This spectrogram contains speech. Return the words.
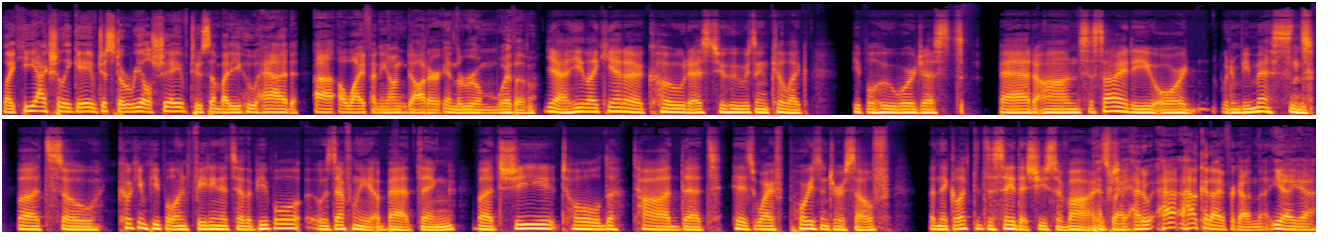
like he actually gave just a real shave to somebody who had uh, a wife and a young daughter in the room with him. Yeah, he like he had a code as to who he was gonna kill, like people who were just bad on society or wouldn't be missed. Mhm. But so cooking people and feeding it to other people was definitely a bad thing. But she told Todd that his wife poisoned herself, but neglected to say that she survived. That's right. How do how, how could I have forgotten that? Yeah. Yeah.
